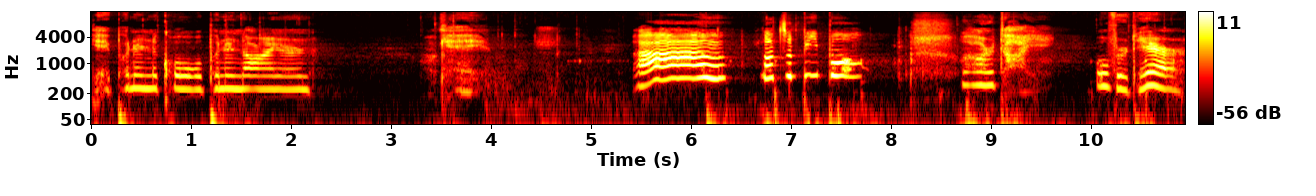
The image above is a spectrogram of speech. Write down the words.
Okay, put in the coal, put in the iron. Okay. Ah! Lots of people are dying over there.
